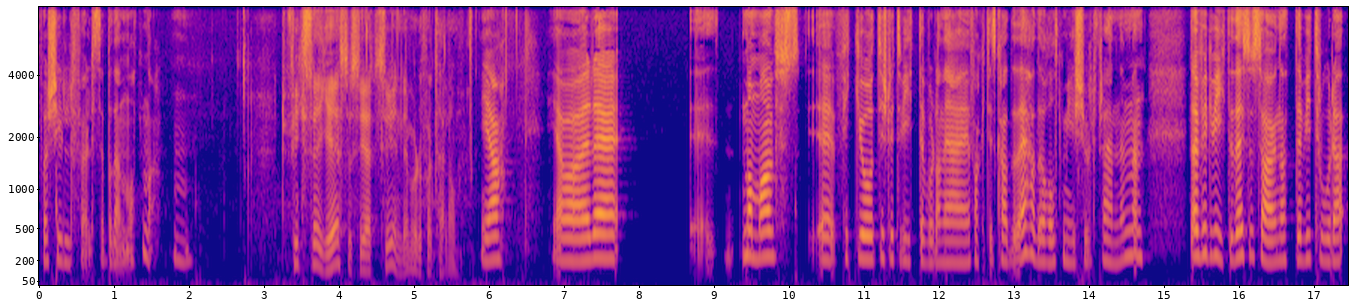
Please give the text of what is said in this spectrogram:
for skyldfølelse på den måten, da. Mm. Du fikk se Jesus i et syn. Det må du fortelle om. Ja. Jeg var eh, Mamma eh, fikk jo til slutt vite hvordan jeg faktisk hadde det. Jeg hadde holdt mye skjult fra henne. Men da hun fikk vite det, så sa hun at vi tror at,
